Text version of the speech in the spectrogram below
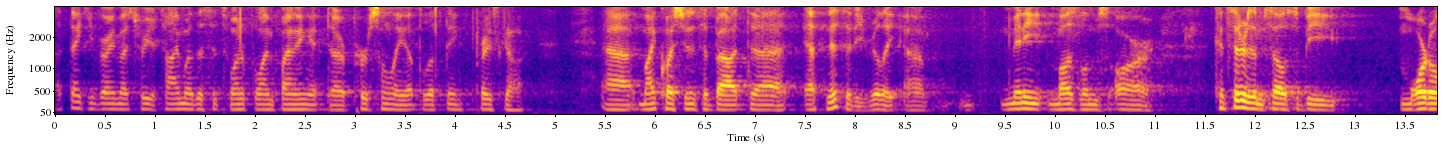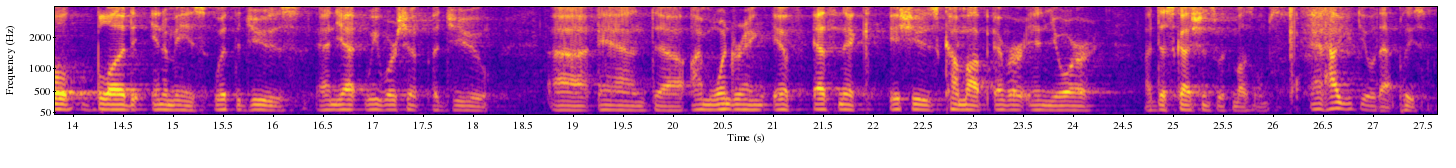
Uh, thank you very much for your time with us. It's wonderful. I'm finding it uh, personally uplifting. Praise God. Uh, my question is about uh, ethnicity, really. Uh, many Muslims are consider themselves to be mortal blood enemies with the Jews, and yet we worship a Jew. Uh, and uh, I'm wondering if ethnic issues come up ever in your uh, discussions with Muslims and how you deal with that, please.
